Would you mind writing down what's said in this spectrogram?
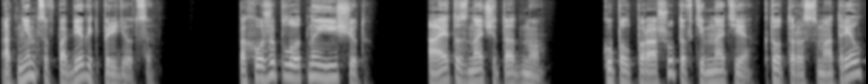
От немцев побегать придется. Похоже, плотно ищут. А это значит одно. Купол парашюта в темноте кто-то рассмотрел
